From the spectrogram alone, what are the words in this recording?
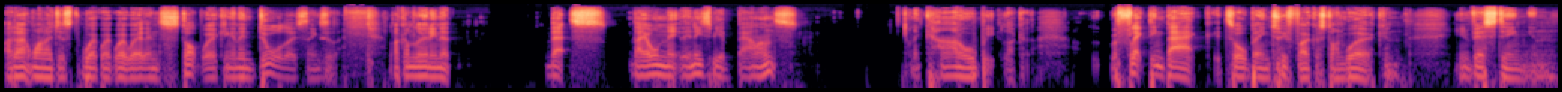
I don't want to just work, work, work, work, and stop working and then do all those things. Like I'm learning that that's they all need. There needs to be a balance, and it can't all be like a, reflecting back. It's all been too focused on work and investing and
